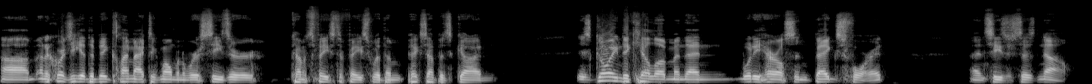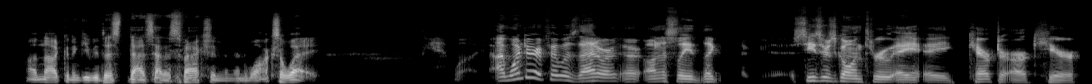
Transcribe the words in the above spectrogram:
Um, and of course, you get the big climactic moment where Caesar comes face to face with him, picks up his gun, is going to kill him, and then Woody Harrelson begs for it, and Caesar says, "No, I'm not going to give you this that satisfaction," and then walks away. I wonder if it was that, or, or honestly, like Caesar's going through a, a character arc here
